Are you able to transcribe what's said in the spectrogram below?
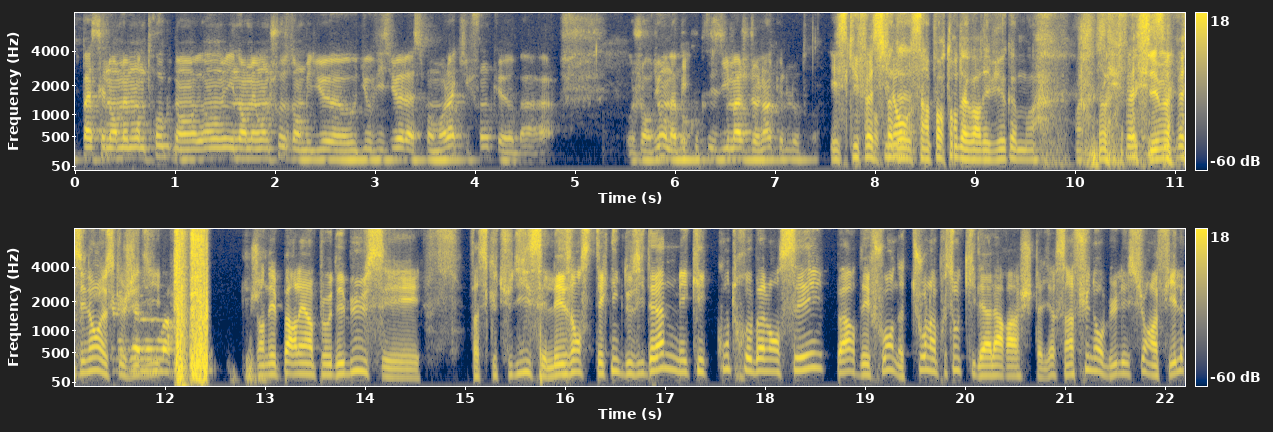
il passe énormément de trucs, dans, énormément de choses dans le milieu audiovisuel à ce moment-là qui font que bah, aujourd'hui, on a beaucoup plus d'images de l'un que de l'autre. Et ce qui est fascinant, c'est important d'avoir des vieux comme moi. c'est fascinant, est ce que j'ai dit, j'en ai parlé un peu au début, c'est enfin, ce que tu dis, c'est l'aisance technique de Zidane, mais qui est contrebalancée par des fois, on a toujours l'impression qu'il est à l'arrache. C'est-à-dire, c'est un funambule, il est sur un fil,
